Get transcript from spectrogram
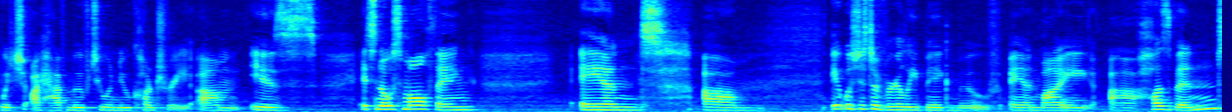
which I have moved to a new country, um, is it's no small thing, and um, it was just a really big move. And my uh, husband,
